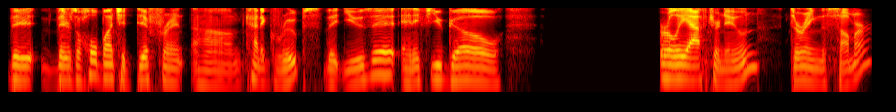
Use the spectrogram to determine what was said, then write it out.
there there's a whole bunch of different um, kind of groups that use it, and if you go early afternoon during the summer,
